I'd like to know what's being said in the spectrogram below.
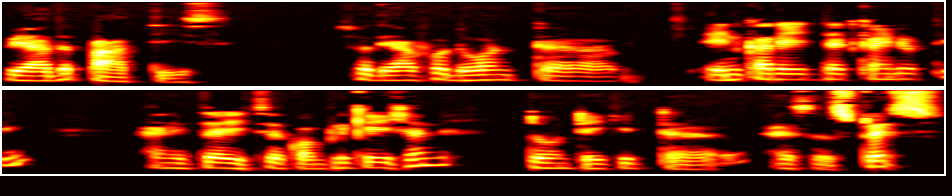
where the path is. So therefore don't uh, encourage that kind of thing. And if there is a complication, don't take it uh, as a stress.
